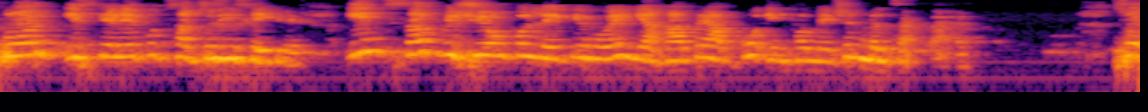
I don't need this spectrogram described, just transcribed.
फोर इसके लिए कुछ सब्सिडीज लेके इन सब विषयों को लेके हुए यहाँ पे आपको इंफॉर्मेशन मिल सकता है। सो so,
